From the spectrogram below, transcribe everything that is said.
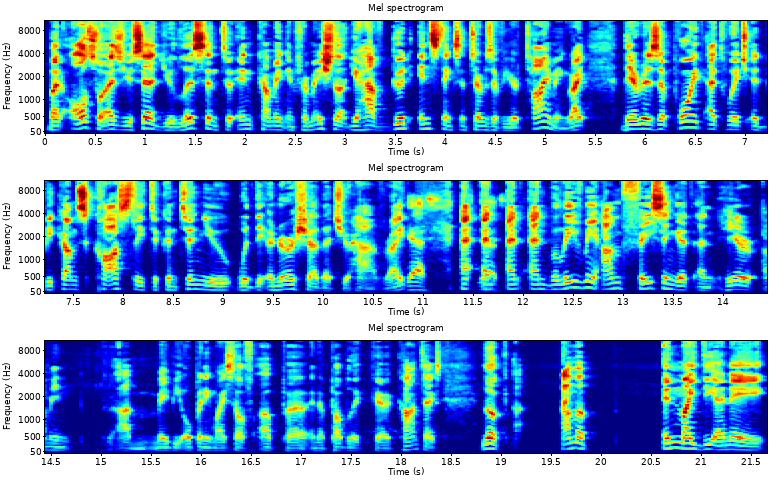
but also as you said, you listen to incoming information that you have good instincts in terms of your timing. Right? There is a point at which it becomes costly to continue with the inertia that you have. Right? Yes, And yes. and, and, and believe me, I'm facing it, and here, I mean. I'm maybe opening myself up uh, in a public uh, context. Look, I'm a in my DNA,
